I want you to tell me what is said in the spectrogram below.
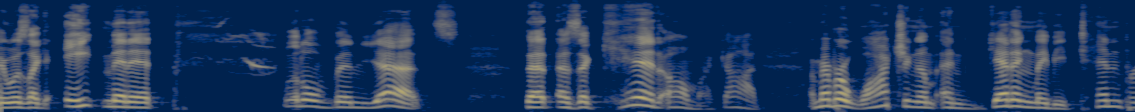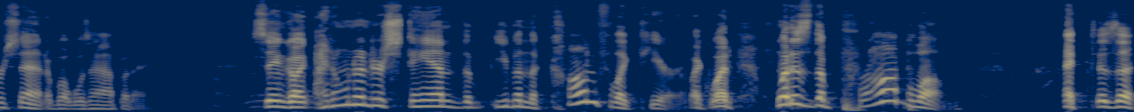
It was like eight minute little vignettes that as a kid, oh my God, I remember watching them and getting maybe 10% of what was happening. Seeing going, I don't understand the even the conflict here. Like what what is the problem? as a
